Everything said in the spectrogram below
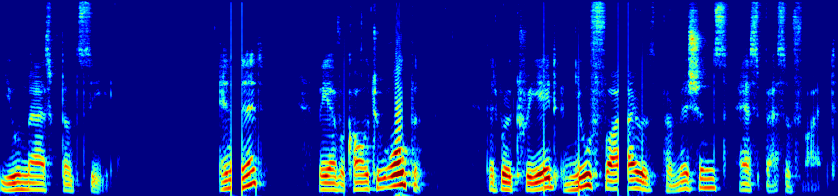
umask.c. In it, we have a call to open that will create a new file with permissions as specified.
